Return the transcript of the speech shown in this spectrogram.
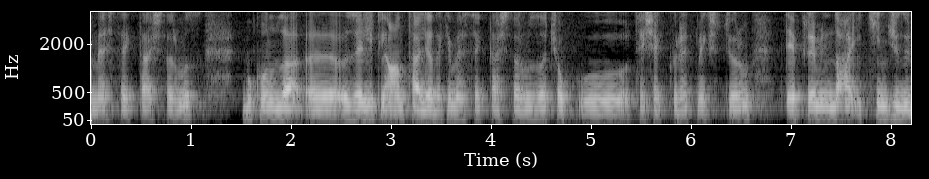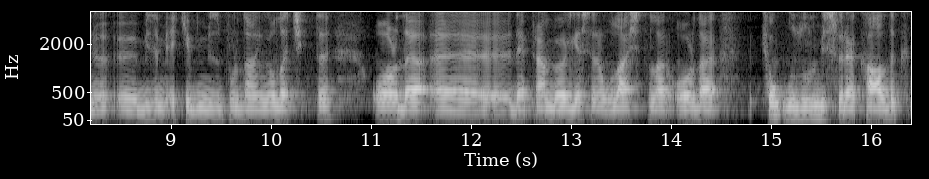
meslektaşlarımız. Bu konuda e, özellikle Antalya'daki meslektaşlarımıza çok teşekkür etmek istiyorum. Depremin daha ikinci günü e, bizim ekibimiz buradan yola çıktı. Orada deprem bölgesine ulaştılar. Orada çok uzun bir süre kaldık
